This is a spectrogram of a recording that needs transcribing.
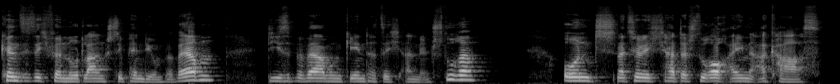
können sie sich für ein Notlagenstipendium bewerben. Diese Bewerbungen gehen tatsächlich an den Stura. Und natürlich hat der Stura auch eigene AKs.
